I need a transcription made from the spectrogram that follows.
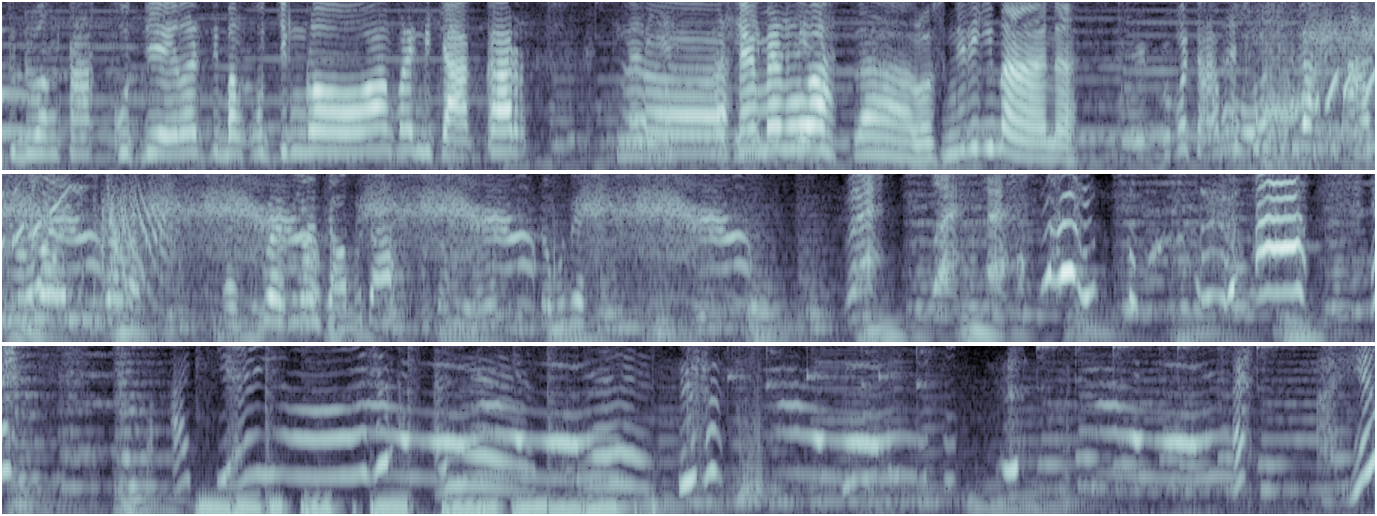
gitu doang. Takut dia, lah tibang kucing doang. Paling dicakar. Tinggal dia. Ah, Masih cemen lu ah. Lah, lo sendiri gimana? Gue mau cabut. Enggak, aduh, Dok. Eh, gue ikutan cabut ah. Gua cabut ya. Cabut deh. Aci, ayo. Eh, ayo.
